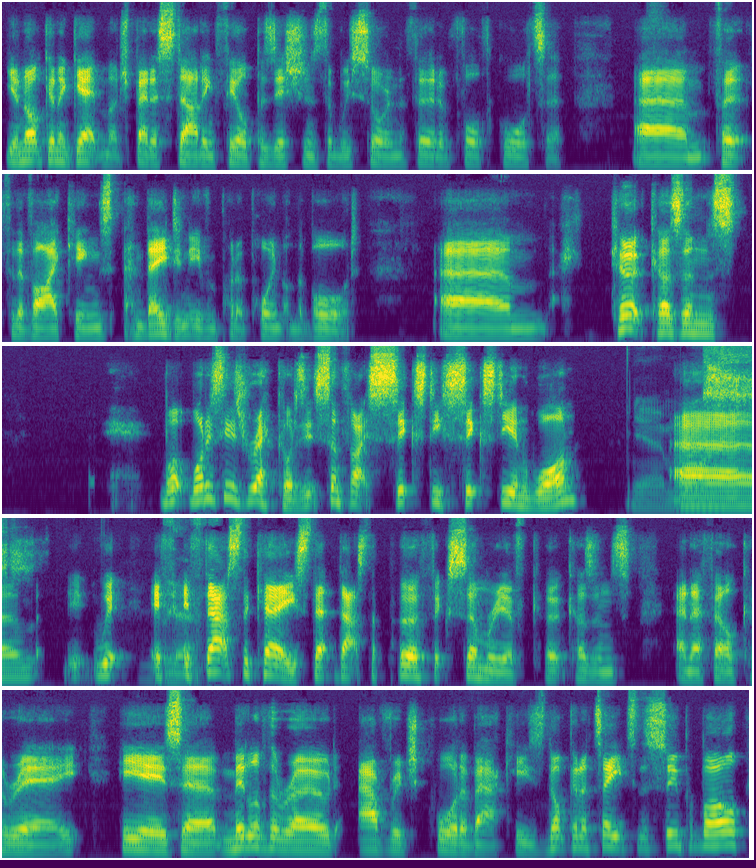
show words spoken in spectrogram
You're not going to get much better starting field positions than we saw in the third and fourth quarter um, for, for the Vikings. And they didn't even put a point on the board. Um, Kirk Cousins, what, what is his record? Is it something like 60, 60 and one? Yeah. Um, if, yeah. if that's the case, that that's the perfect summary of Kirk Cousins' NFL career. He is a middle of the road, average quarterback. He's not going to take to the Super Bowl.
